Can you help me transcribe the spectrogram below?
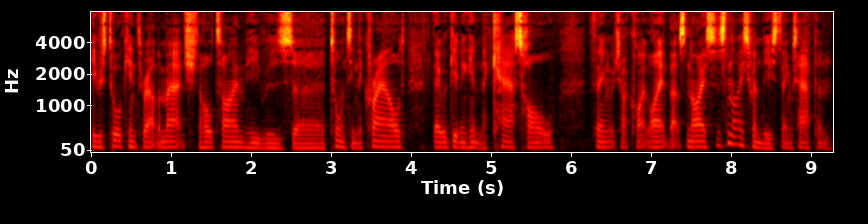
he was talking throughout the match the whole time. He was uh, taunting the crowd. They were giving him the Cass hole thing, which I quite like. That's nice. It's nice when these things happen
